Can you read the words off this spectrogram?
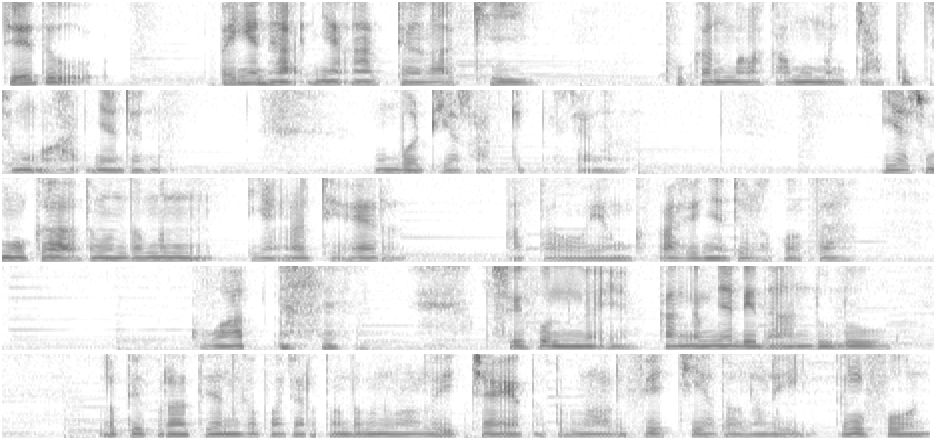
dia itu pengen haknya ada lagi. Bukan malah kamu mencabut semua haknya dan membuat dia sakit jangan. Ya semoga teman-teman yang LDR atau yang kekasihnya di luar kota kuat. Meskipun enggak ya kangennya ditahan dulu. Lebih perhatian ke pacar teman-teman melalui chat atau melalui VC atau melalui telepon.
